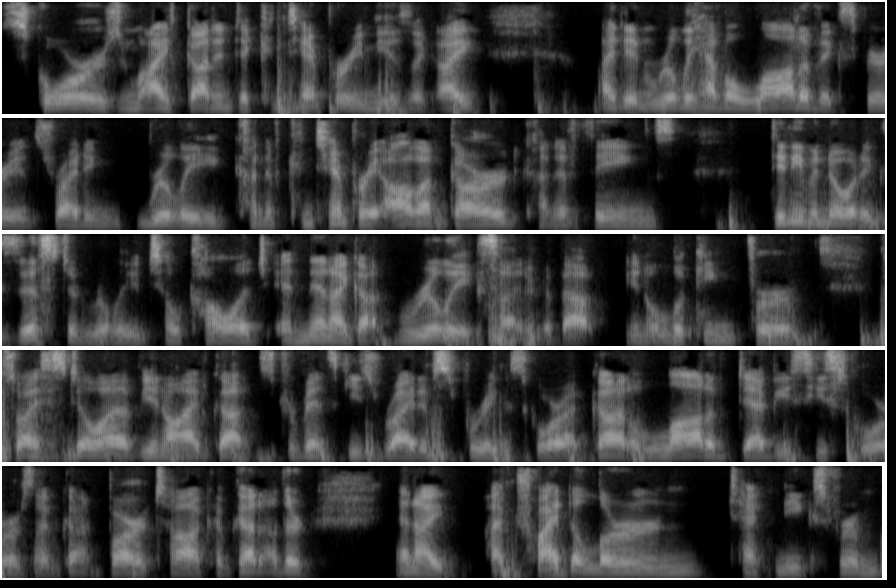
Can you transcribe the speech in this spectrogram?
scores and I got into contemporary music. I I didn't really have a lot of experience writing really kind of contemporary avant-garde kind of things. Didn't even know it existed really until college. And then I got really excited about, you know, looking for so I still have, you know, I've got Stravinsky's Rite of Spring score. I've got a lot of Debussy scores. I've got Bartok. I've got other and I I've tried to learn techniques from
